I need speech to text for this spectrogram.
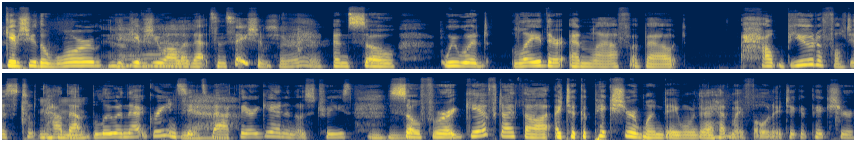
gives you the warmth, it gives you all of that sensation. Sure. And so we would lay there and laugh about how beautiful just to have Mhm. that blue and that green. sits Yeah. back there again in those trees. Mhm. So for a gift, I thought I took a picture one day when I had my phone. I took a picture,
